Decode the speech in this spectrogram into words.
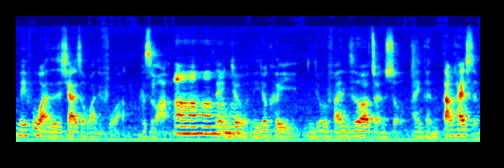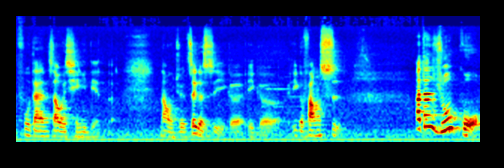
没付完的是下一手帮你付啊，不是吗？嗯嗯嗯。所以你就你就可以你就反正你之后要转手，那你可能刚开始负担稍微轻一点的，那我觉得这个是一个一个一个方式啊，但是如果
